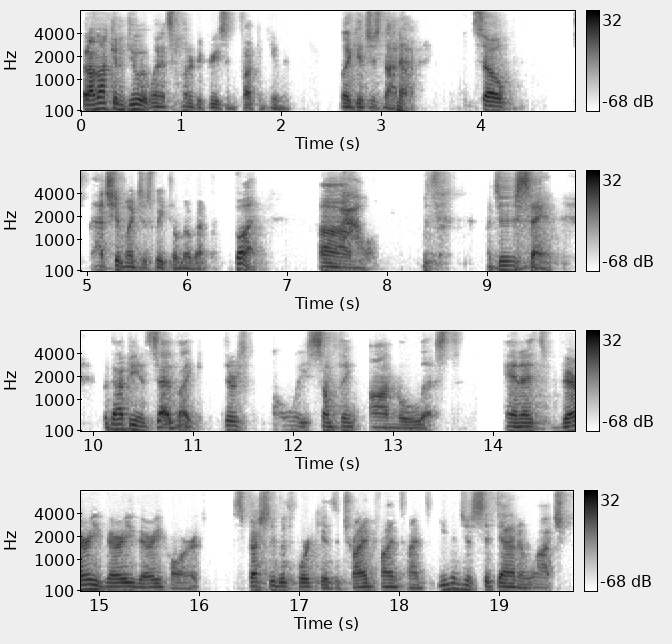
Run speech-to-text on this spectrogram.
But I'm not going to do it when it's 100 degrees and fucking humid. Like it's just not No. happening. So that shit might just wait till November. But um, I'm just saying. But that being said, like there's always something on the list. And it's very, very, very hard, especially with four kids, to try and find time to even just sit down and watch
